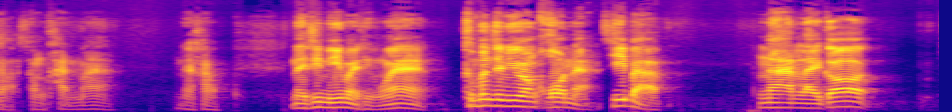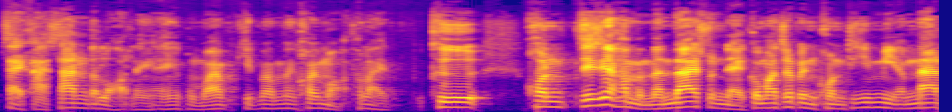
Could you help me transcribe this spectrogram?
ศะสำคัญมากนะครับ ในที่นี้หมายถึงว่า คือมันจะมีบางคนอะที่แบบงานอะไรก็ ใส่ขาสั้นตลอดอะไรเงี้ยผมว่าคิดว่าไม่ค่อยเหมาะเท่าไหร่ คือคนที่จะทำแบบนั้นได้ส่วนใหญ่ก็มักจะเป็นคนที่มีอำนาจ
